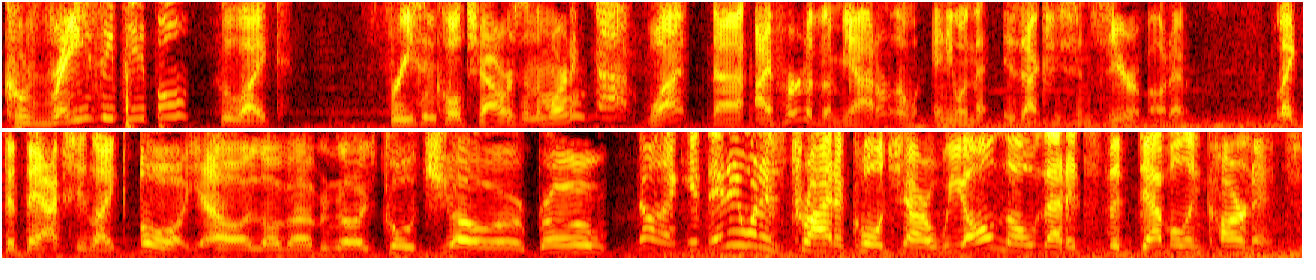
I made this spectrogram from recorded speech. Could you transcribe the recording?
crazy people who like freezing cold showers in the morning? Nah, what? Uh, I've heard of them. Yeah, I don't know anyone that is actually sincere about it. Like that they actually like, oh yeah, I love having a nice cold shower, bro. No, like if anyone has tried a cold shower, we all know that it's the devil incarnate.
